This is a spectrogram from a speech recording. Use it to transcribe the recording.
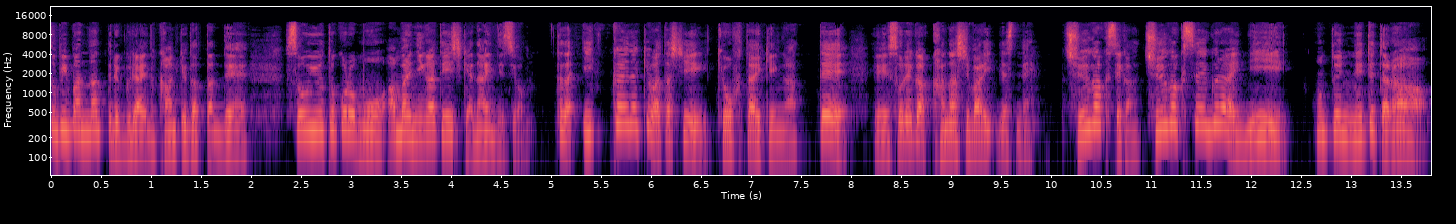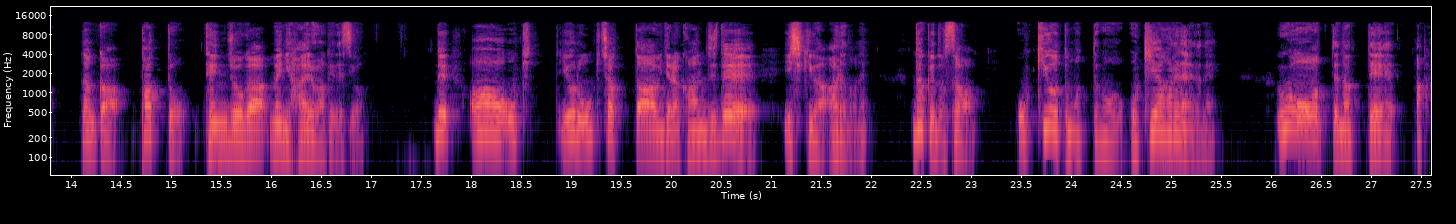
遊び場になってるぐらいの環境だったんで、そういうところもあんまり苦手意識はないんですよ。ただ、一回だけ私、恐怖体験があって、それが金縛りですね。中学生かな？中学生ぐらいに、本当に寝てたら、なんか、パッと天井が目に入るわけですよ。で、ああ、起き、夜起きちゃった、みたいな感じで、意識があるのね。だけどさ、起きようと思っても起き上がれないのね。うおーってなって、あ、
